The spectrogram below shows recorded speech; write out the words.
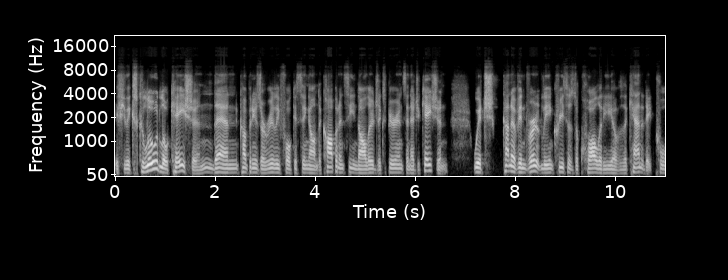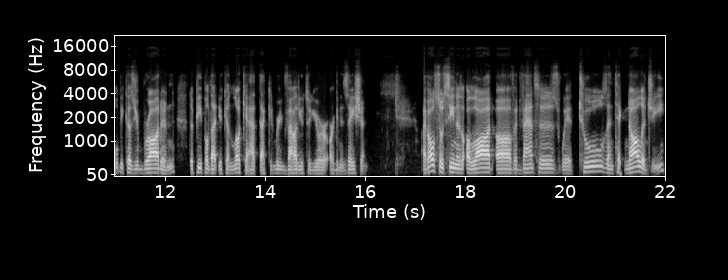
if you exclude location, then companies are really focusing on the competency, knowledge, experience, and education, which kind of inadvertently increases the quality of the candidate pool because you broaden the people that you can look at that can bring value to your organization. I've also seen a, lot of advances with tools and technology,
